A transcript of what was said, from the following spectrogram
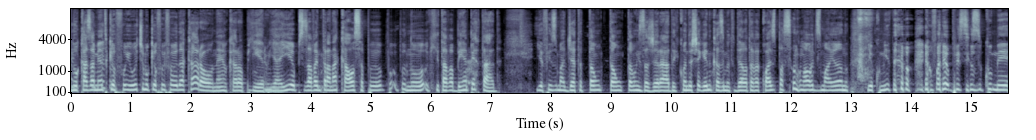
No casamento que eu fui, o último que eu fui foi o da Carol, né? O Carol Pinheiro. E aí eu precisava entrar na calça pro, pro, no, que tava bem apertada. E eu fiz uma dieta tão, tão, tão exagerada que quando eu cheguei no casamento dela, eu tava quase passando mal, desmaiando. E eu comi, eu, eu falei, eu preciso comer.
